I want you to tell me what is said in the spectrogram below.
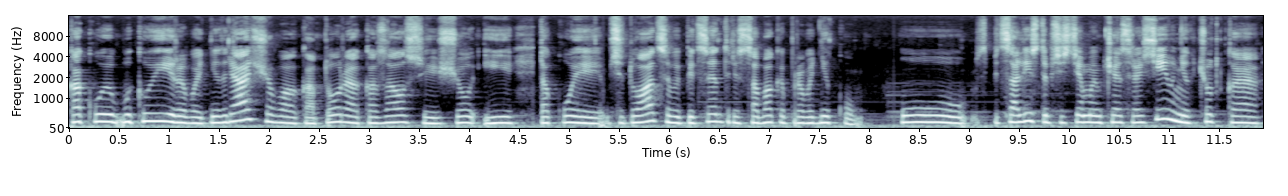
как эвакуировать незрячего, который оказался еще и в такой ситуации в эпицентре с собакой-проводником. У специалистов системы МЧС России у них четкая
